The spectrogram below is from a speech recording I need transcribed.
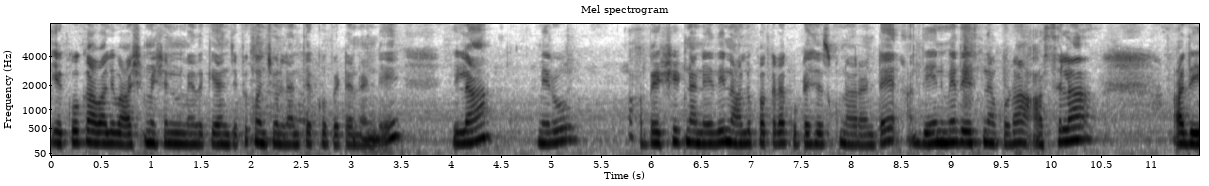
ఎక్కువ కావాలి వాషింగ్ మిషన్ మీదకి అని చెప్పి కొంచెం లెంత్ ఎక్కువ పెట్టానండి. ఇలా మీరు ఆ బెడ్షీట్ని అనేది నాలుగు పక్కన కుట్టేసేసుకున్నారంటే దేని మీద వేసినా కూడా అసలు అది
